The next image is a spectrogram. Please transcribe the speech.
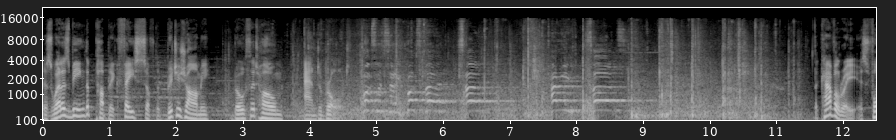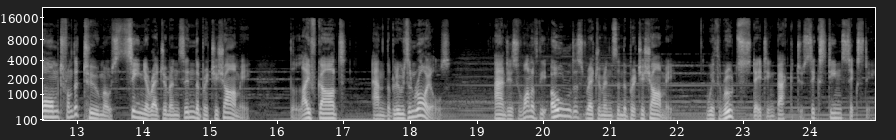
as well as being the public face of the British Army both at home and abroad. The cavalry is formed from the two most senior regiments in the British Army, the Life Guards and the Blues and Royals, and is one of the oldest regiments in the British Army, with roots dating back to 1660.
